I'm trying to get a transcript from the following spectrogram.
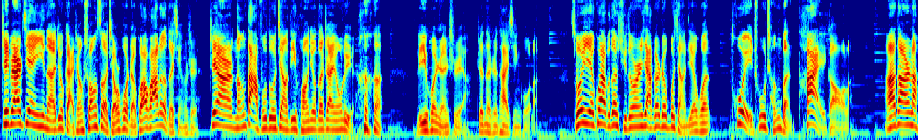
这边建议呢，就改成双色球或者刮刮乐的形式，这样能大幅度降低黄牛的占用率。呵呵，离婚人士呀，真的是太辛苦了，所以也怪不得许多人压根就不想结婚，退出成本太高了啊。当然了，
